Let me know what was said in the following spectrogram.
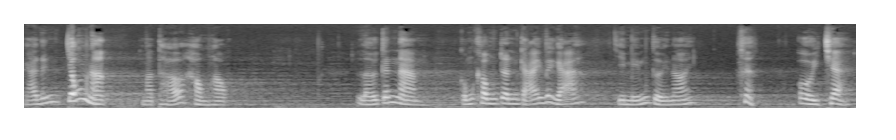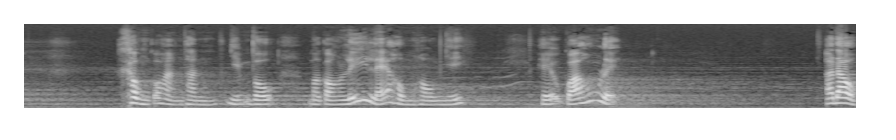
Gã đứng chống nặng Mà thở hồng hộc. Lữ cánh nam cũng không tranh cãi với gã, Chỉ mỉm cười nói Ôi cha, Không có hoàn thành nhiệm vụ Mà còn lý lẽ hùng hồn nhỉ? Hiệu quả huấn luyện. Ở đâu?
